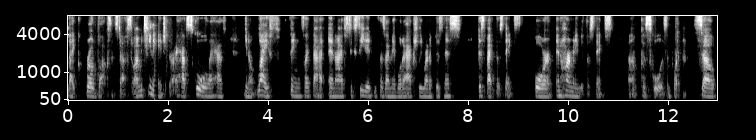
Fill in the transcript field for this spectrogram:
like roadblocks and stuff. So I'm a teenager. I have school. I have you know life things like that, and I've succeeded because I'm able to actually run a business despite those things or in harmony with those things because um, school is important. So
